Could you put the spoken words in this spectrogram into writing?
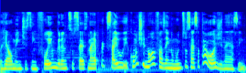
realmente, assim, foi um grande sucesso na época que saiu e continua fazendo muito sucesso até hoje, né, assim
